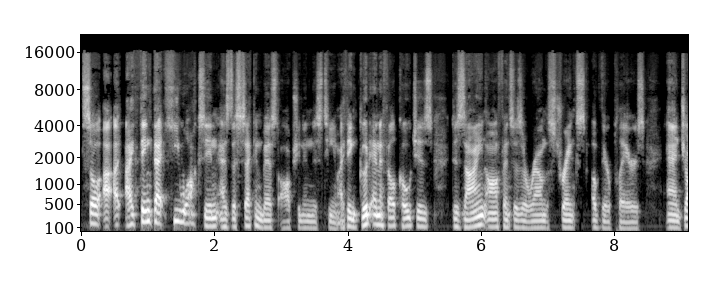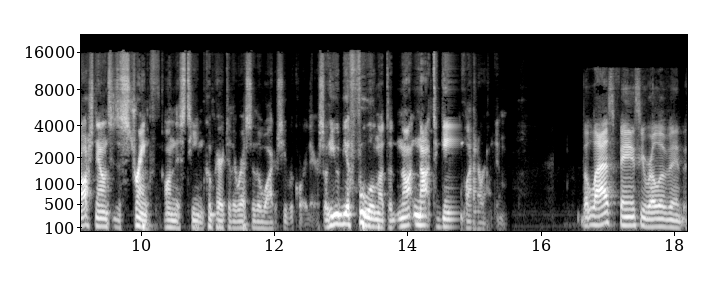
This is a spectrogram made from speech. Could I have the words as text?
so I, I, think that he walks in as the second best option in this team. I think good NFL coaches design offenses around the strengths of their players, and Josh Downs is a strength on this team compared to the rest of the wide receiver core there. So he would be a fool not to not not to game plan around him the last fantasy relevant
